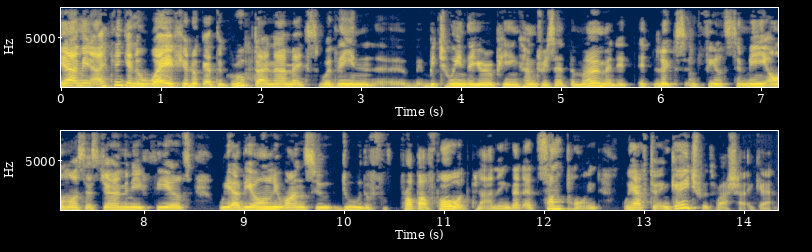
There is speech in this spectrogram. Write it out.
Yeah, I mean, I think in a way, if you look at the group dynamics within uh, between the European countries at the moment, it, it, looks and feels to me almost as Germany feels we are the only ones who do the f- proper forward planning. That at some point we have to engage with Russia again.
